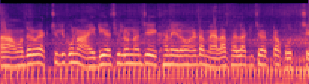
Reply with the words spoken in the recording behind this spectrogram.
আর আমাদেরও অ্যাকচুয়ালি কোনো আইডিয়া ছিল না যে এখানে এরকম একটা মেলা ফেলা কিছু একটা হচ্ছে।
